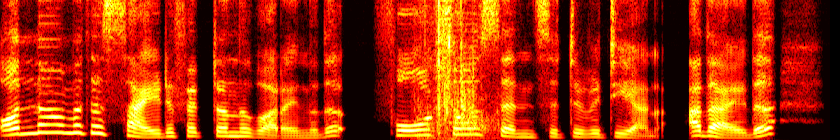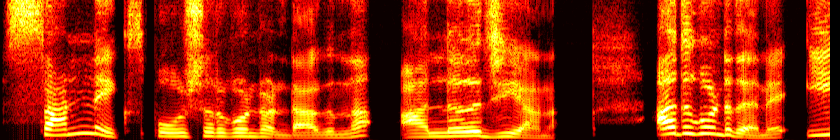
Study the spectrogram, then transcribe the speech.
ഒന്നാമത്തെ സൈഡ് എഫക്റ്റ് എന്ന് പറയുന്നത് ഫോട്ടോ സെൻസിറ്റിവിറ്റി ആണ്. അതായത് സൺ എക്സ്പോഷർ കൊണ്ടുണ്ടാകുന്ന അലർജിയാണ് അതുകൊണ്ട് തന്നെ ഈ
